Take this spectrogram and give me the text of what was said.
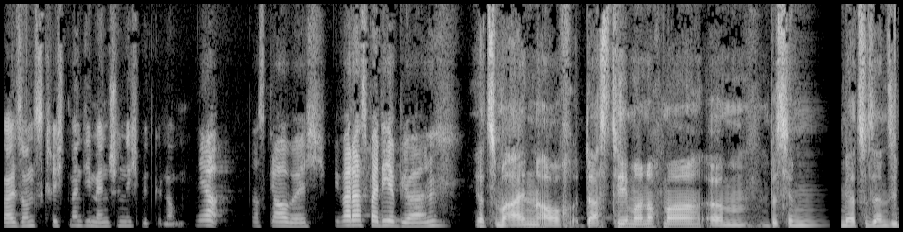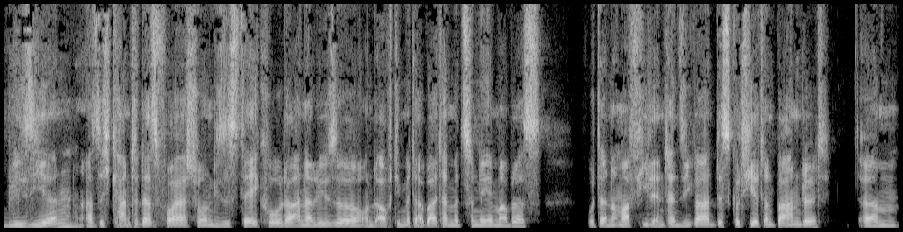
weil sonst kriegt man die Menschen nicht mitgenommen. Ja, das glaube ich. Wie war das bei dir, Björn? Ja, zum einen auch das Thema nochmal ähm, ein bisschen mehr zu sensibilisieren. Also ich kannte das vorher schon, diese Stakeholder-Analyse und auch die Mitarbeiter mitzunehmen, aber das wurde dann nochmal viel intensiver diskutiert und behandelt. Ähm,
